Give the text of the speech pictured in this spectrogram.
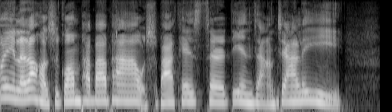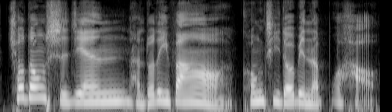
欢迎来到好时光啪啪啪，我是 Podcaster 店长佳丽。秋冬时间，很多地方哦，空气都变得不好，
